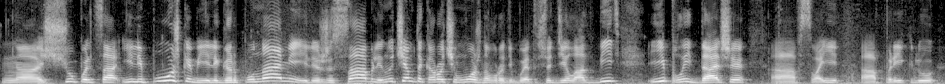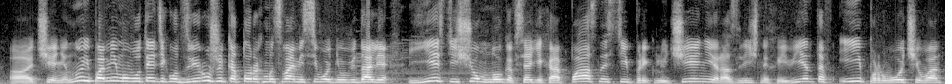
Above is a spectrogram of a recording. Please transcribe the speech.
э, щупальца или пушками, или гарпунами, или же сабли. Ну, чем-то, короче, можно вроде бы это все дело отбить и плыть дальше э, в свои э, приключения. Ну и помимо вот этих вот зверушек, которых мы с вами сегодня увидали, есть еще много всяких опасностей, приключений, различных ивентов и прочего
